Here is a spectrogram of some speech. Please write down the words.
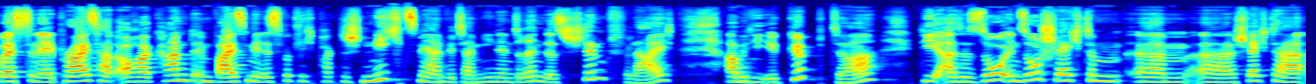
Weston A. Price hat auch erkannt, im Weißmehl ist wirklich praktisch nichts mehr an Vitaminen drin. Das stimmt vielleicht. Aber die Ägypter, die also so in so schlechtem, ähm, äh, schlechter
